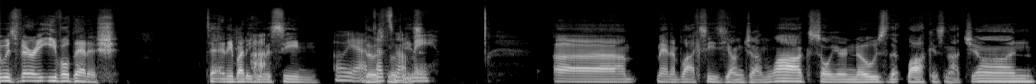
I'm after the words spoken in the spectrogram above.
was very Evil Deadish to anybody who Ah. has seen oh yeah, that's not me. Um, Man in Black sees young John Locke. Sawyer knows that Locke is not John.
